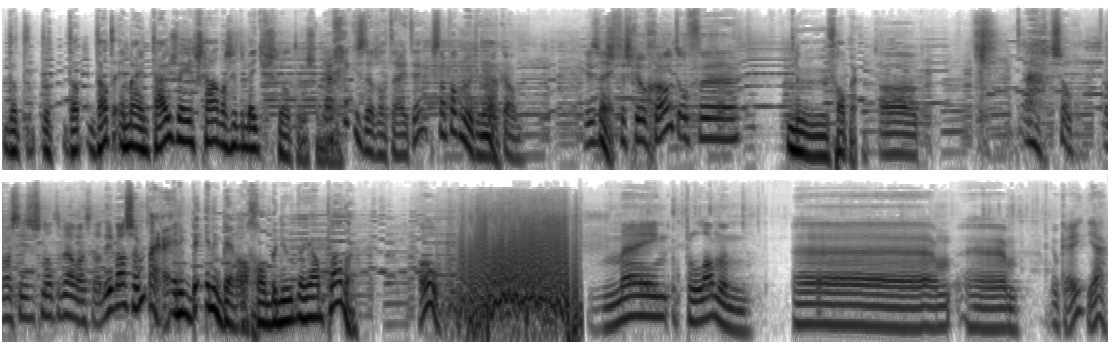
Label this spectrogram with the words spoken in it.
dat, dat, dat, dat, en mijn thuisweegschaal, daar zit een beetje verschil tussen. Ja, gek is dat altijd, hè? Ik snap ook nooit hoe Ja. dat kan. Is Nee. het verschil groot of... eh, Nu valt mij. Oh. Ah, zo. Dat was deze snottebel was dat. Dit was hem. Nou ja, en ik ben, en ik ben wel gewoon benieuwd naar jouw plannen. Oh. Mijn plannen. Ehm, ehm, Oké, ja.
